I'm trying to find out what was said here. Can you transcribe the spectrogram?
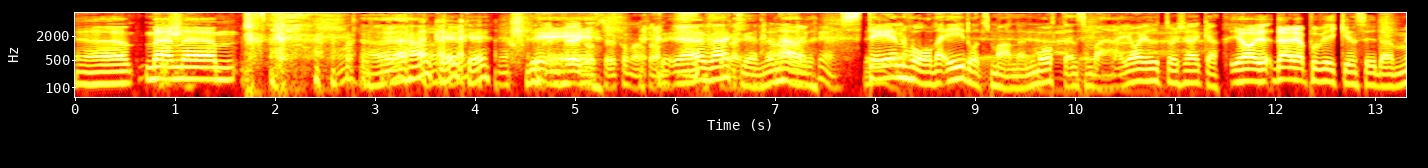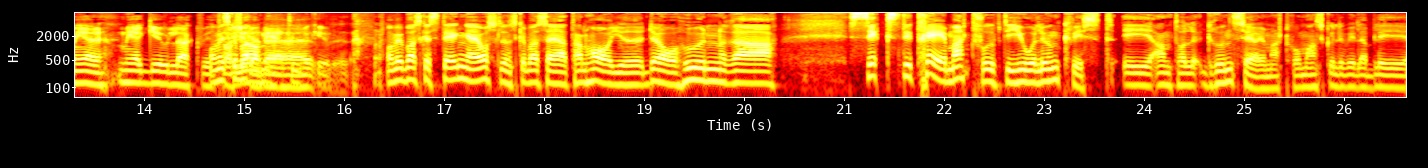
Eh, men... Ja, Jaha, okej, okej. Det är... Högoddsare kommer från. Ja, verkligen. Den här stenhårda idrottsmannen Mårten som bara, jag är ute och käkar. ja, där är jag på Vikens sida. Mer, mer gul lök. Vi Om vi ska bara- det kul. Om vi bara ska stänga i Åslund ska jag bara säga att han har ju då 163 matcher upp till Joel Lundqvist i antal grundseriematcher om han skulle vilja bli,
